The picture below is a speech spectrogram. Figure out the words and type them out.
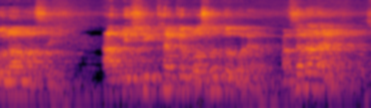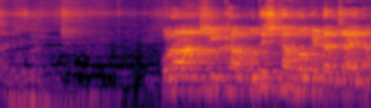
গোলাম আছে আরবি শিক্ষাকে পছন্দ করে না আছে না নাই? কোরআন শিক্ষা প্রতিষ্ঠা হোক, এটা চায় না।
